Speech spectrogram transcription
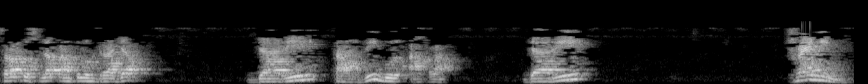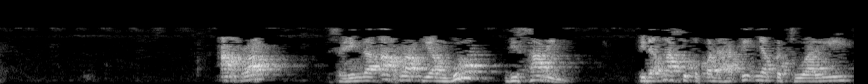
180 derajat dari tahdibul akhlak, dari training akhlak sehingga akhlak yang buruk disaring, tidak masuk kepada hatinya kecuali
